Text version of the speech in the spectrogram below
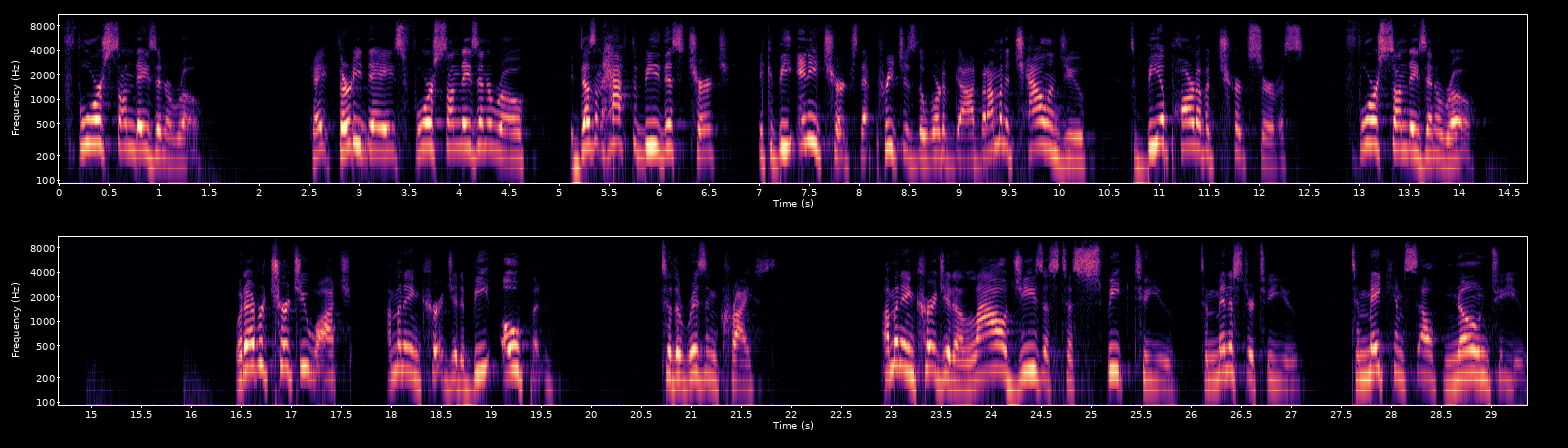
four Sundays in a row. Okay, 30 days, four Sundays in a row. It doesn't have to be this church. It could be any church that preaches the Word of God, but I'm going to challenge you to be a part of a church service four Sundays in a row. Whatever church you watch, I'm going to encourage you to be open to the risen Christ. I'm going to encourage you to allow Jesus to speak to you, to minister to you, to make himself known to you,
